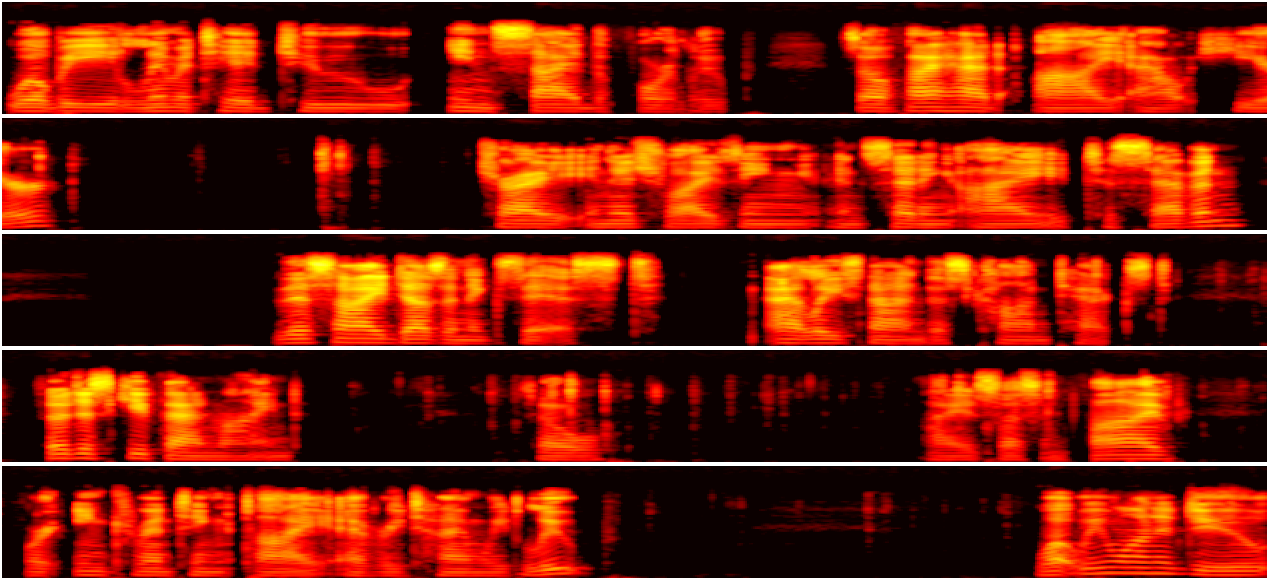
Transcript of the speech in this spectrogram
will be limited to inside the for loop. So if I had i out here, try initializing and setting i to 7, this i doesn't exist, at least not in this context. So just keep that in mind. So i is less than 5. We're incrementing i every time we loop what we want to do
